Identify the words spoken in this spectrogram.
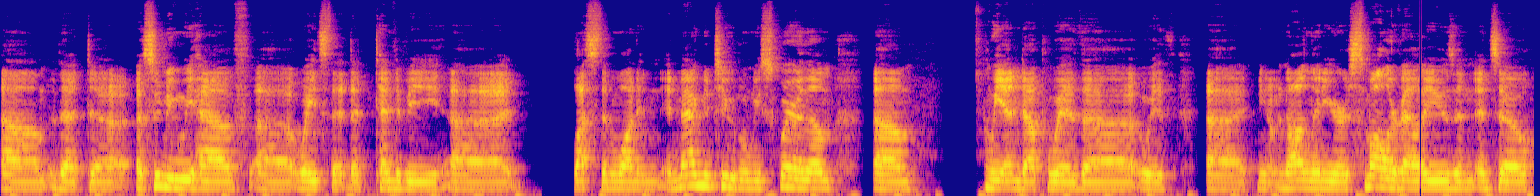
um, that uh, assuming we have uh, weights that, that tend to be less than one in, in magnitude when we square them, um, we end up with uh, with uh, you know nonlinear smaller values, and and so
